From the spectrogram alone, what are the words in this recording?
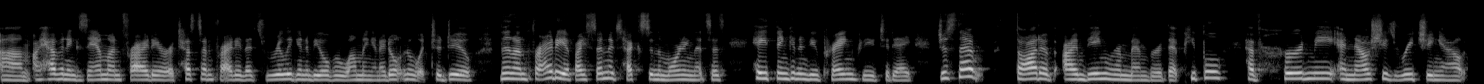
um, i have an exam on friday or a test on friday that's really going to be overwhelming and i don't know what to do then on friday if i send a text in the morning that says hey thinking of you praying for you today just that thought of i'm being remembered that people have heard me and now she's reaching out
